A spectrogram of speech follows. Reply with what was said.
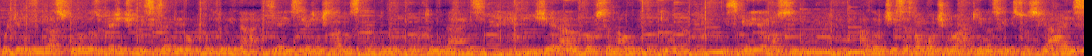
Porque no fim das contas o que a gente precisa é ter oportunidades. E é isso que a gente está buscando, oportunidades e gerar um profissional do futuro. Inscrevam-se, as notícias vão continuar aqui nas redes sociais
